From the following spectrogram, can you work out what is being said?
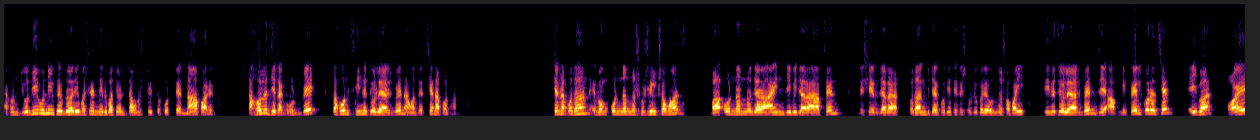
এখন যদি উনি ফেব্রুয়ারি মাসের নির্বাচনটা অনুষ্ঠিত করতে না পারেন, তাহলে যেটা ঘটবে, তখন সিনে চলে আসবেন আমাদের সেনাপ্রধান। সেনাপ্রধান এবং অন্যান্য সুশীল সমাজ বা অন্যান্য যারা আইনজীবী যারা আছেন, দেশের যারা প্রধান বিচারপতি থেকে শুরু করে অন্য সবাই সিনে চলে আসবেন যে আপনি ফেল করেছেন, এইবার হয়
